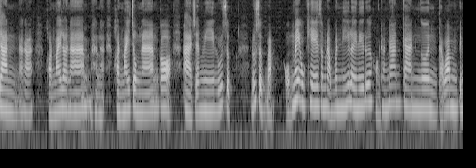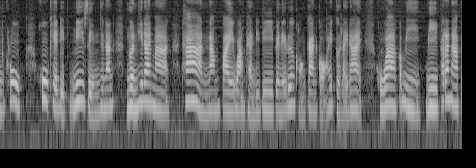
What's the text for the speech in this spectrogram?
จันทร์นะคะ ขอนไม้ลอยน้ำนะขอนไม้จมน้ำก็อาจจะมีรู้สึก รู้สึกแบบไม่โอเคสำหรับวันนี้เลยในเรื่องของทางด้านการเงิน แต่ว่ามันเป็นคู่คู่เครดิตหนี้สินฉะนั้นเงินที่ได้มา ถ้านำไปวางแผนดีๆ ไปในเรื่องของการก่อให้เกิดรายได้ครูว่าก็มีมีพัฒนาไป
